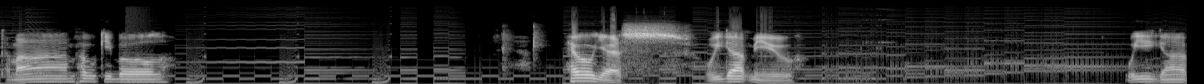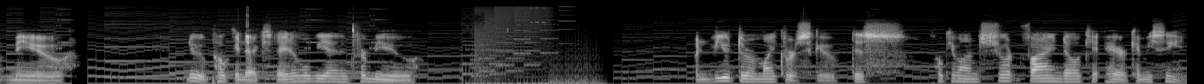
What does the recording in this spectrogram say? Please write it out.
Come on, Pokeball. Hell yes, we got Mew. We got Mew. New Pokedex data will be added for Mew. When viewed through a microscope, this Pokemon's short, fine, delicate hair can be seen.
